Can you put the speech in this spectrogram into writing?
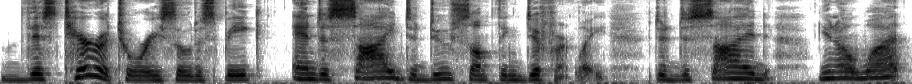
this territory, so to speak, and decide to do something differently, to decide, you know what?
